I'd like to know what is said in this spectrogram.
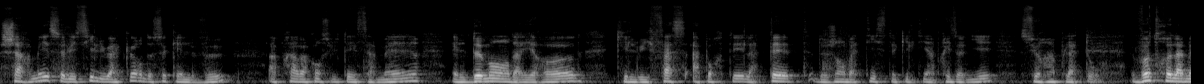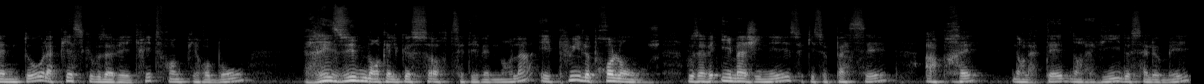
Charmée, celui-ci lui accorde ce qu'elle veut. Après avoir consulté sa mère, elle demande à Hérode qu'il lui fasse apporter la tête de Jean-Baptiste qu'il tient prisonnier sur un plateau. Votre lamento, la pièce que vous avez écrite, Franck Pirobon, résume en quelque sorte cet événement-là et puis le prolonge. Vous avez imaginé ce qui se passait après dans la tête, dans la vie de Salomé,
